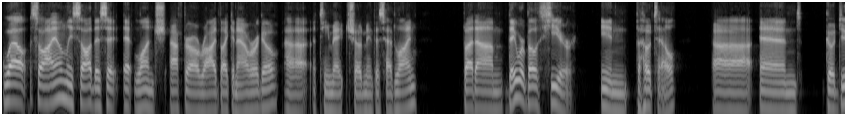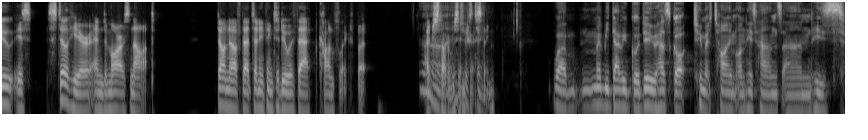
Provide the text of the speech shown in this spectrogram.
Well, so I only saw this at, at lunch after our ride like an hour ago. Uh, a teammate showed me this headline. But um, they were both here in the hotel, uh, and Gaudu is still here, and Démare is not. Don't know if that's anything to do with that conflict, but I just thought it was ah, interesting. interesting. Well, maybe David Gaudu has got too much time on his hands, and he's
